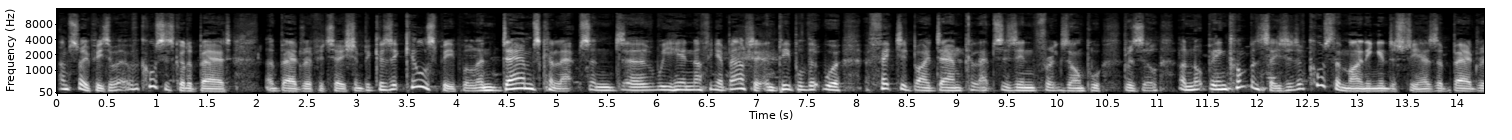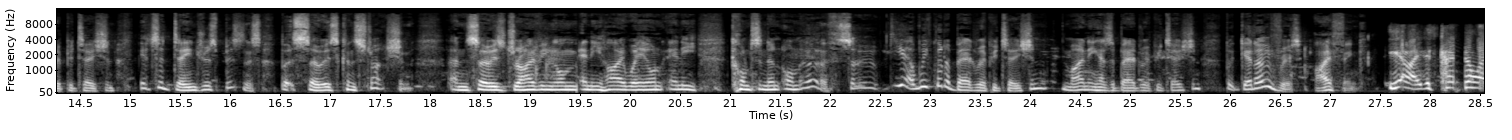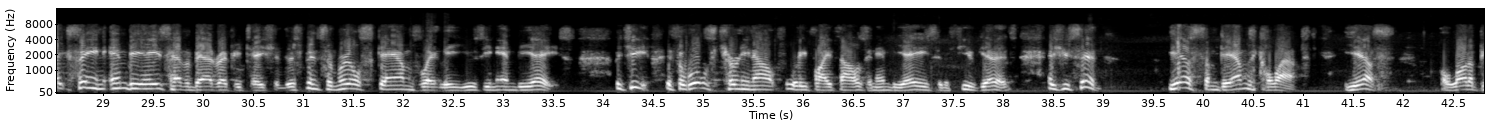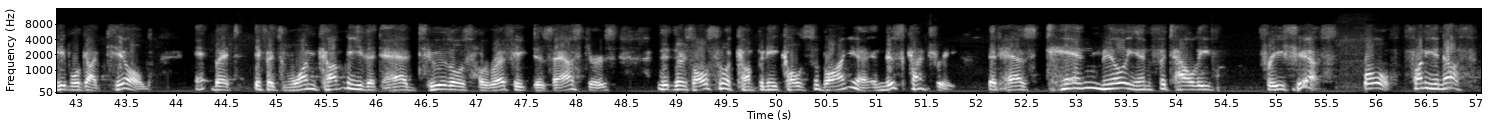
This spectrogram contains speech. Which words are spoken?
I'm sorry, Peter. but Of course, it's got a bad, a bad reputation because it kills people and dams collapse, and uh, we hear nothing about it. And people that were affected by dam collapses in, for example, Brazil, are not being compensated. Of course, the mining industry has a bad reputation. It's a dangerous business, but so is construction, and so is driving on any highway on any continent on Earth. So, yeah, we've got a bad reputation. Mining has a bad reputation, but get over it. I think. Yeah, it's kind of like saying MBAs have a bad reputation. There's been some real scams lately using MBAs. But gee, if the world's churning out 45,000 MBAs and a few get it, as you said, yes, some dams collapsed. Yes, a lot of people got killed. Eh, But if it's one company that had two of those horrific disasters, there's also a company called Sibanye in this country that has 10 million fatality free shifts. Oh, funny enough,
